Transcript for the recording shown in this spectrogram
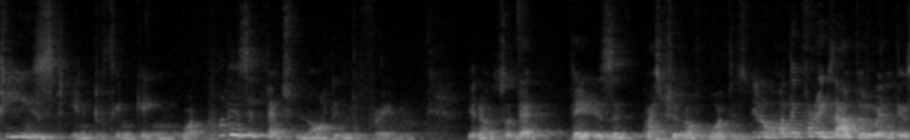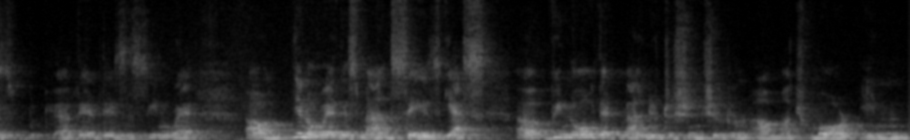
teased into thinking, what, what is it that's not in the frame? You know, so that there is a question of what is, you know, for example, when there's, uh, there, there's a scene where, um, you know, where this man says, yes, uh, we know that malnutrition children are much more in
